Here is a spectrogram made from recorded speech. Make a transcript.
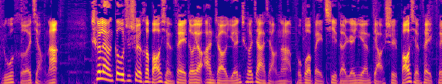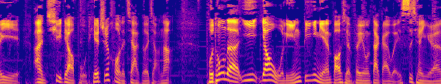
如何缴纳？车辆购置税和保险费都要按照原车价缴纳。不过，北汽的人员表示，保险费可以按去掉补贴之后的价格缴纳。普通的一幺五零第一年保险费用大概为四千元，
